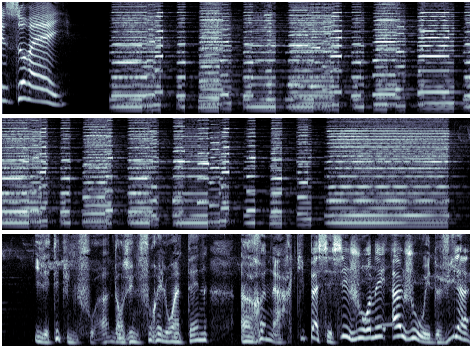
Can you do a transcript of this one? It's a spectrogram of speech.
les oreilles. Il était une fois, dans une forêt lointaine, un renard qui passait ses journées à jouer de vilains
